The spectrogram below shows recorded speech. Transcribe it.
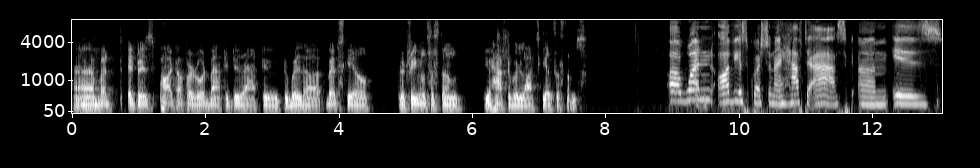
Uh, but it was part of our roadmap to do that, to, to build a web scale retrieval system. You have to build large scale systems. Uh, one obvious question I have to ask um, is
